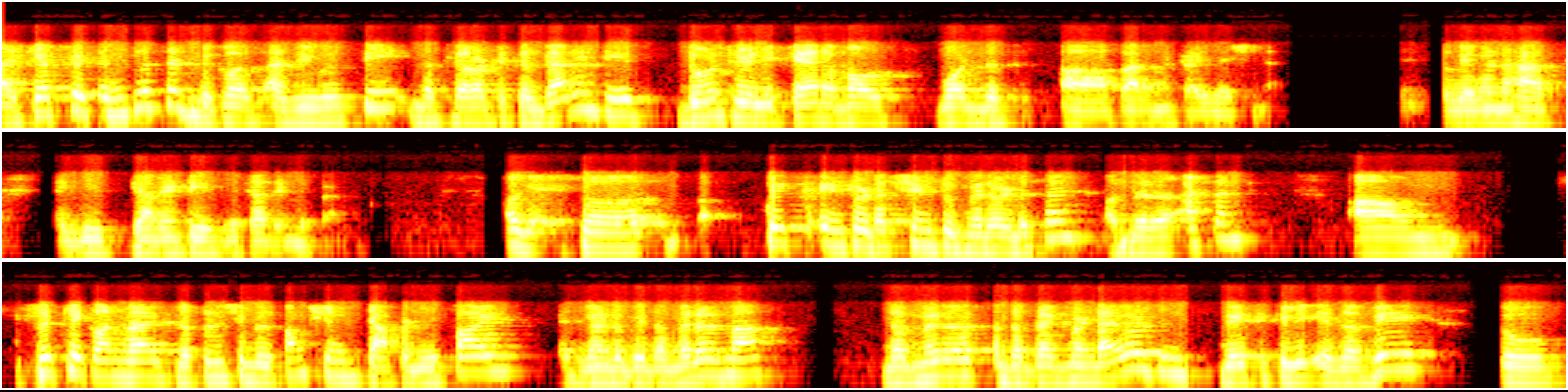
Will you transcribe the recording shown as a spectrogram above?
I kept it implicit because, as you will see, the theoretical guarantees don't really care about what this uh, parameterization is. So we're going to have like, these guarantees which are independent. Okay, so quick introduction to mirror descent or mirror ascent. Um, strictly convex differentiable function capital phi is going to be the mirror map. The mirror, the Bregman divergence basically is a way to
